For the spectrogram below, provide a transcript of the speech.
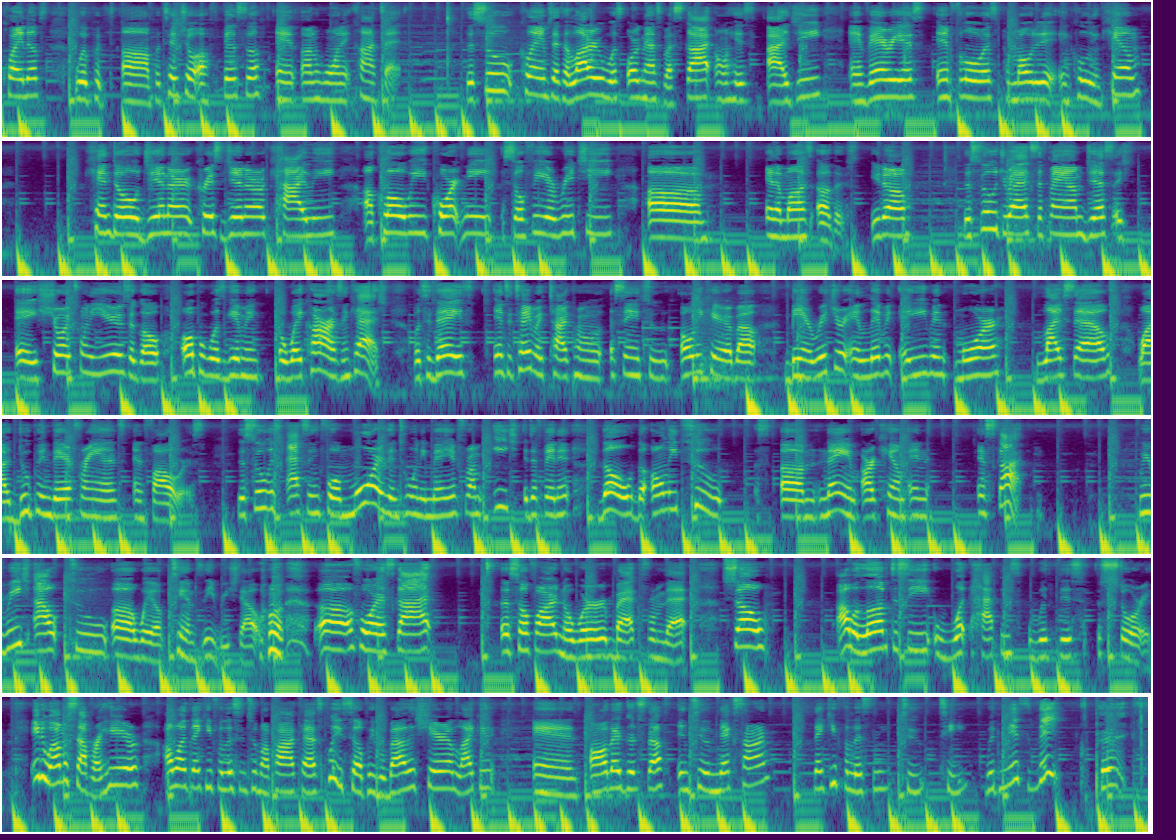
plaintiffs with uh, potential offensive and unwanted content. The suit claims that the lottery was organized by Scott on his IG and various influencers promoted it, including Kim, Kendall Jenner, Kris Jenner, Kylie, uh, Khloe, Kourtney, Sofia Richie, um, and amongst others. You know, the suit drags the fam. Just a, a short 20 years ago, Oprah was giving away cars and cash, but today's entertainment tycoon seems to only care about being richer and living even more lifestyles while duping their friends and followers. The suit is asking for more than 20 million from each defendant, though the only two um, named are Kim and and Scott. We reached out to uh well TMZ reached out uh for Scott. Uh, so far, no word back from that. So I would love to see what happens with this story. Anyway, I'm gonna stop right here. I want to thank you for listening to my podcast. Please tell people about it, share it, like it, and all that good stuff. Until next time, thank you for listening to Tea with Miss V. Peace.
